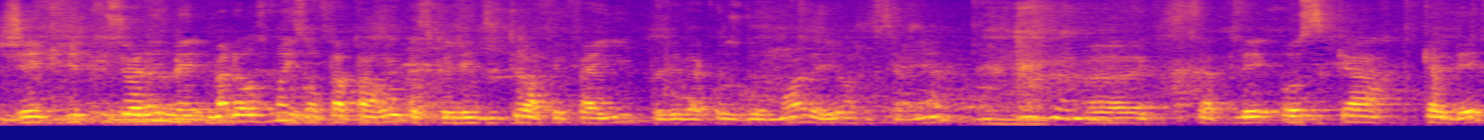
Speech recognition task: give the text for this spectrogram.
J'ai écrit plusieurs livres, mais malheureusement ils n'ont pas paru parce que l'éditeur a fait faillite, peut-être à cause de moi d'ailleurs, je ne sais rien. Euh, qui s'appelait Oscar Cadet.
